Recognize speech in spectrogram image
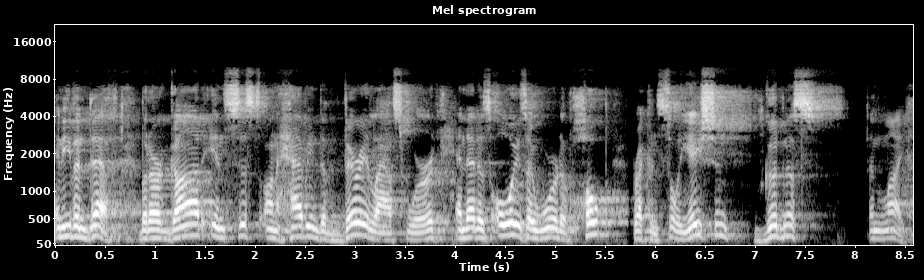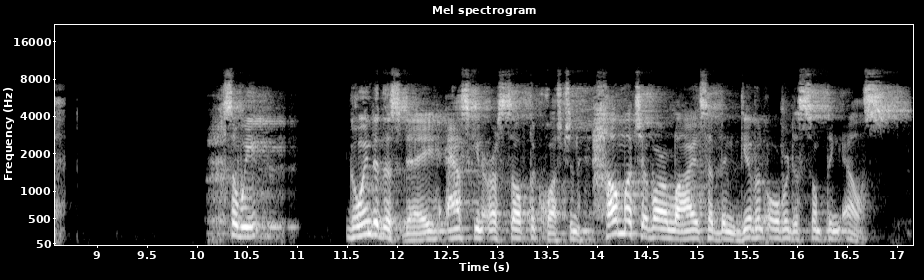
and even death. But our God insists on having the very last word, and that is always a word of hope, reconciliation, goodness, and life. So we go into this day asking ourselves the question how much of our lives have been given over to something else?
